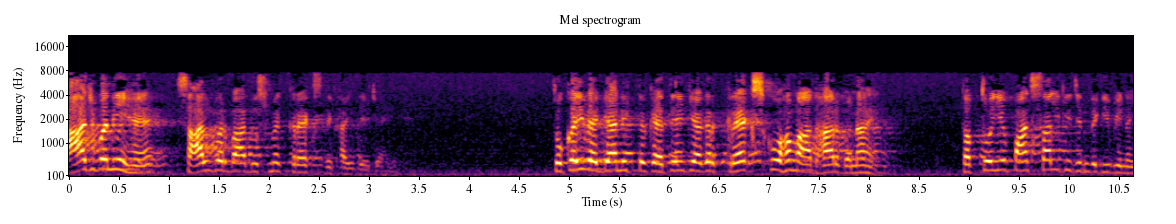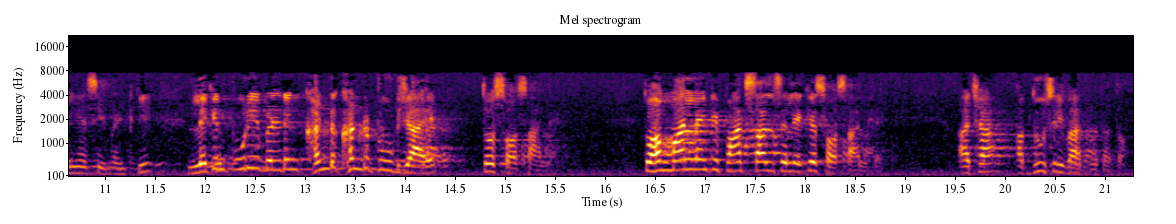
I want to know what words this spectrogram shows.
आज बनी है, साल भर बाद उसमें क्रैक्स दिखाई दे जाएँगे। तो कई वैज्ञानिक तो कहते हैं कि अगर क्रैक्स को हम आधार बनाएँ, तब तो ये पाँच साल की ज़िंदगी भी नहीं है सीमेंट की, लेकिन पूरी बिल्डिंग खंड खंड टूट जाए तो सौ साल है। तो हम मान लें कि पाँच साल से लेकर सौ साल है। अच्छा अब दूसरी बात बताता हूँ।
